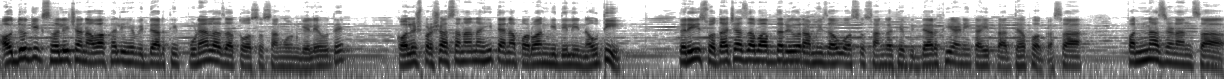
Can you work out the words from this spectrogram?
औद्योगिक सहलीच्या नावाखाली हे विद्यार्थी पुण्याला जातो असं सांगून गेले होते. कॉलेज प्रशासनानंही त्यांना परवानगी दिली नव्हती. तरी स्वतःच्या जबाबदारीवर आम्ही जाऊ असं सांगत हे विद्यार्थी आणि काही प्राध्यापक असा पन्नास जणांचा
